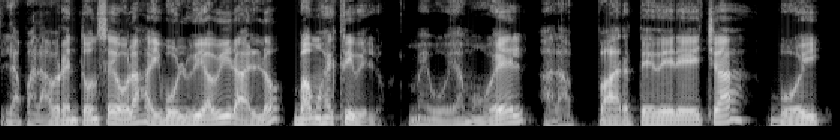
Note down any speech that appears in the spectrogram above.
la palabra entonces hola, ahí volví a virarlo, vamos a escribirlo. Me voy a mover a la parte derecha, voy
